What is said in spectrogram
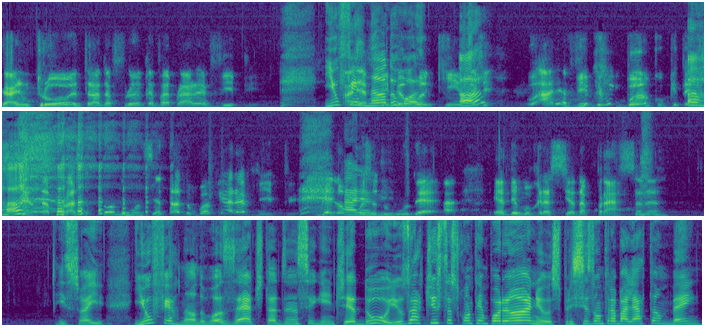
Já entrou, entrada franca, vai para a área VIP. E o Fernando VIP é o Rosa. banquinho. Gente- área VIP é um banco que tem Aham. no centro da praça, todo mundo sentado no banco é área VIP. A melhor Área coisa VIP. do mundo é a, é a democracia da praça, né? Isso aí. E o Fernando Rosetti está dizendo o seguinte: Edu, e os artistas contemporâneos precisam trabalhar também.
